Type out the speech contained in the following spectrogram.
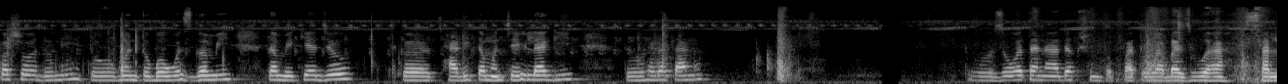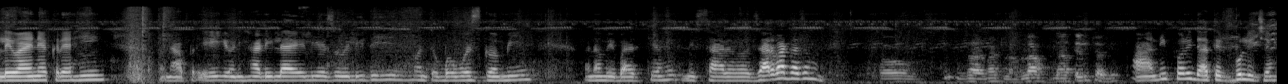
કશો વાંધો નહીં. તો મને તો બહુ જ ગમી. તમે કહેજો. સાડી તમને કેવી લાગી. તો હેડતાનું તો જુઓ તાના દક્ષિણ પપ્પા તો આ બાજુ આ સાલ લેવાય ને કરે અહીં. અને આપણે એ યોની હાડી લાવેલી જોઈ લીધી. મને તો બહુ જ ગમી. અને અમે બહારથી અહીં સાર ઝારવાડ હતા ને? હઉ. ઝાડ બાટ લાવ. લાવ, દાંતેલું ચાલુ. આની પરી દાંતે ભૂલી જાય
